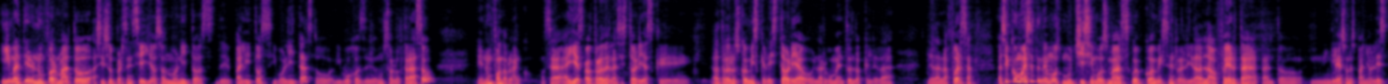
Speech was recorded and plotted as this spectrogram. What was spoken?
Y mantienen un formato así súper sencillo, son monitos de palitos y bolitas o dibujos de un solo trazo en un fondo blanco. O sea, ahí es otra de las historias que, otro de los cómics que la historia o el argumento es lo que le da, le da la fuerza. Así como ese tenemos muchísimos más webcomics. En realidad la oferta, tanto en inglés o en español, es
